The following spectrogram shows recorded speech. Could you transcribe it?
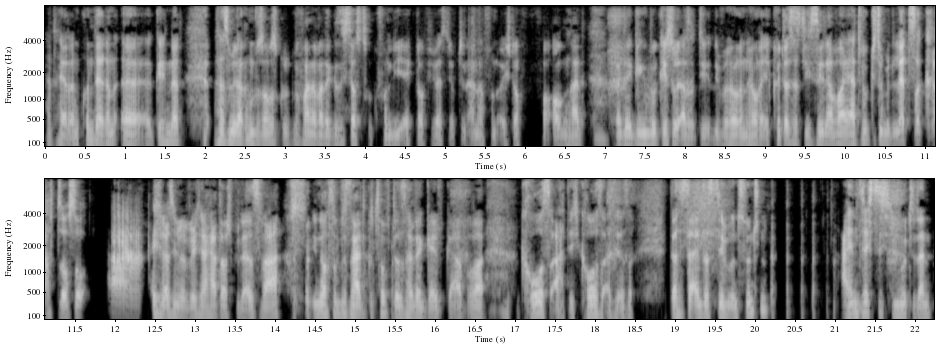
Hat Herr im Konter äh, gehindert. Was mir daran besonders gut gefallen hat, war der Gesichtsausdruck von Lee Eckloff. Ich weiß nicht, ob den einer von euch noch vor Augen hat, weil der ging wirklich so, also die liebe Hörerinnen und Hörer, ihr könnt das jetzt nicht sehen, aber er hat wirklich so mit letzter Kraft noch so ich weiß nicht mehr, welcher Hertha-Spieler es war, ihn noch so ein bisschen halt gezupft, dass es halt ein Gelb gab, aber großartig, großartig. Also das ist der Einsatz, den wir uns wünschen. 61 Minute dann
